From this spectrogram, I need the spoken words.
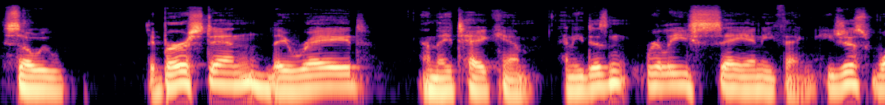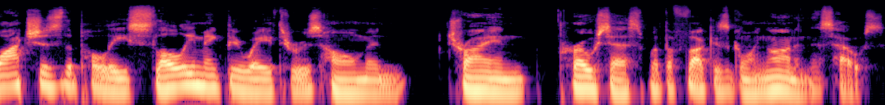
So they burst in, they raid, and they take him. And he doesn't really say anything. He just watches the police slowly make their way through his home and try and process what the fuck is going on in this house.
